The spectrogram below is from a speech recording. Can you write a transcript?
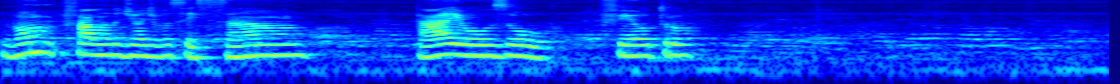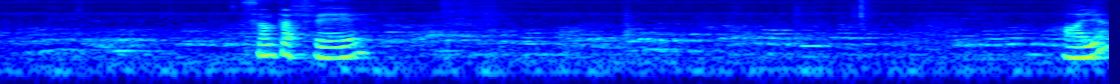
vamos falando de onde vocês são, tá? Eu uso feltro Santa Fé. Olha,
